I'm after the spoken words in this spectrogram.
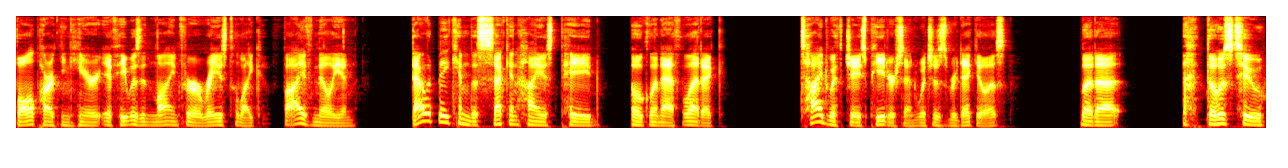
ballparking here. If he was in line for a raise to like 5 million, that would make him the second highest paid Oakland Athletic, tied with Jace Peterson, which is ridiculous. But uh, those two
